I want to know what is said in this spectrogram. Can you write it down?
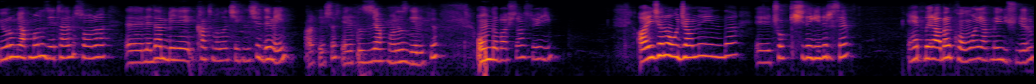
yorum yapmanız yeterli. Sonra e, neden beni katmadan çekilişe demeyin arkadaşlar. Yani hızlı yapmanız gerekiyor. Onu da baştan söyleyeyim. Ayrıca o canlı yayında e, çok kişi de gelirse hep beraber konvoy yapmayı düşünüyorum.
